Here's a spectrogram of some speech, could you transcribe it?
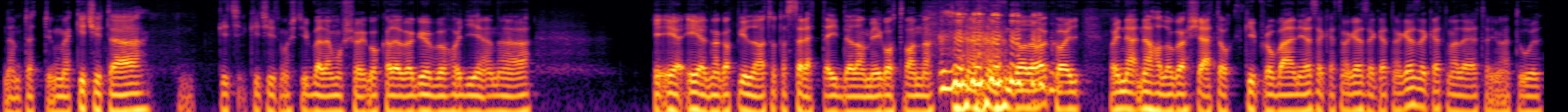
nem tettünk meg. Kicsit, uh, kicsit, kicsit most így belemosolygok a levegőbe, hogy ilyen uh, éld meg a pillanatot a szeretteiddel, amíg ott vannak dolog, hogy, hogy ne, ne halogassátok kipróbálni ezeket, meg ezeket, meg ezeket, mert lehet, hogy már túl,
